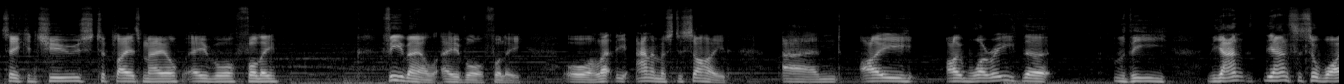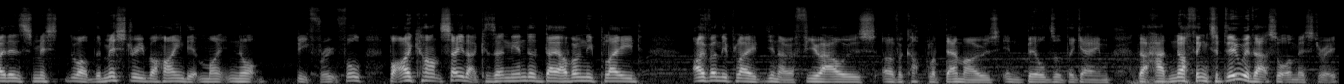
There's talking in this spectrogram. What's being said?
so you can choose to play as male Eivor fully, female Eivor fully or let the animus decide. And I I worry that the the an- the answer to why there's mis- well the mystery behind it might not be fruitful, but I can't say that because at the end of the day I've only played I've only played, you know, a few hours of a couple of demos in builds of the game that had nothing to do with that sort of mystery.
